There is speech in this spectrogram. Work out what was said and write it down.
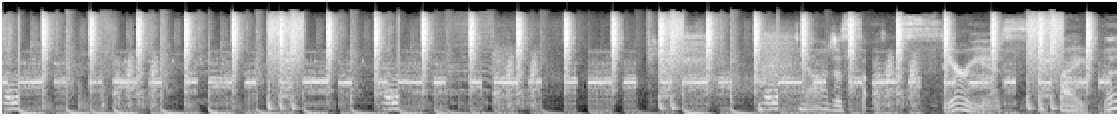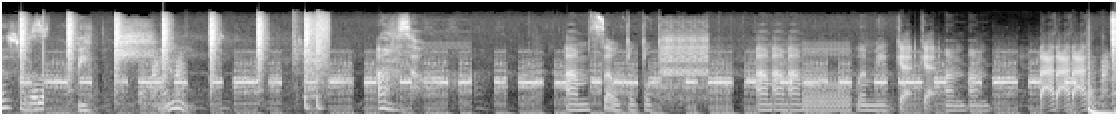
Y'all just so serious. Like, let's just be cute. I'm so. I'm so. I'm. I'm. I'm let me get. Get. I'm. I'm. That. That. that.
